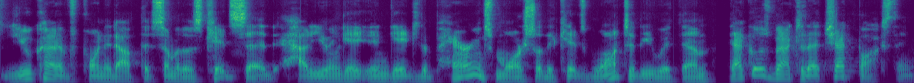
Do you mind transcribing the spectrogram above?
you kind of pointed out that some of those kids said how do you engage engage the parents more so the kids want to be with them? That goes back to that checkbox thing.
